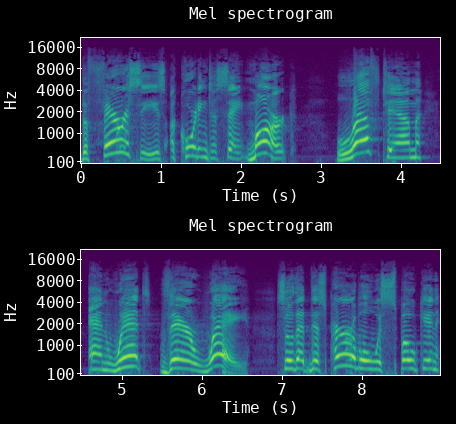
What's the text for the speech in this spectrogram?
the Pharisees, according to St. Mark, left him and went their way, so that this parable was spoken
